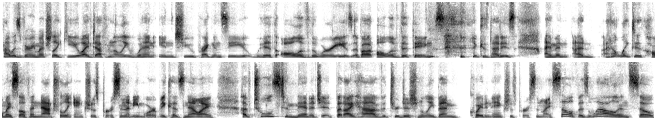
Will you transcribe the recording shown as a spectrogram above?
I was very much like you. I definitely went into pregnancy with all of the worries about all of the things because that is I'm an I'm, I don't like to call myself a naturally anxious person anymore because now I have tools to manage it, but I have traditionally been quite an anxious person myself as well and so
